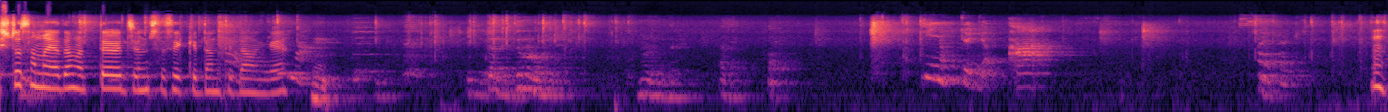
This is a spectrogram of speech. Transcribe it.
ಎಷ್ಟು ಸಮಯದ ಮತ್ತೆ ಜಿಮ್ಸ್ ಸಿಕ್ಕಿದ್ದಂತಿದ್ದ ಅವನಿಗೆ ಹ್ಞೂ ಆತು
